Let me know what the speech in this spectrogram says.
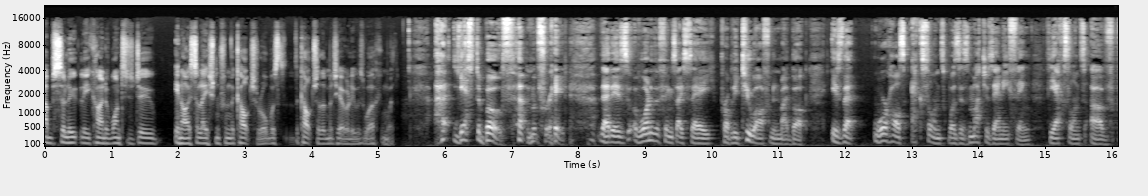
absolutely kind of wanted to do in isolation from the culture, or was the culture the material he was working with? Uh, yes to both, I'm afraid. That is one of the things I say probably too often in my book is that Warhol's excellence was as much as anything the excellence of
